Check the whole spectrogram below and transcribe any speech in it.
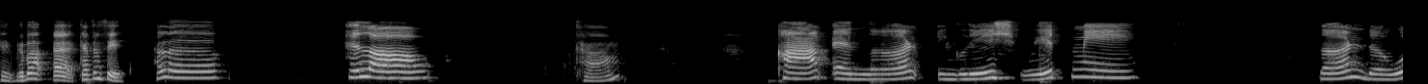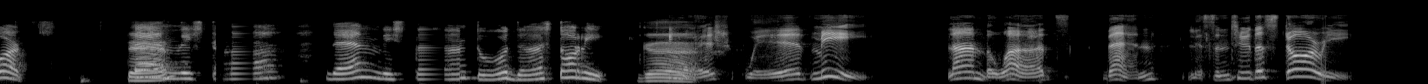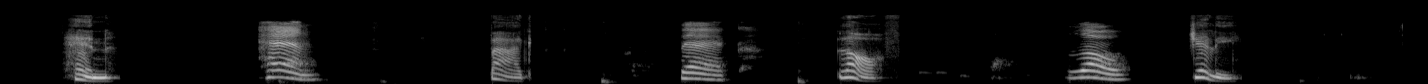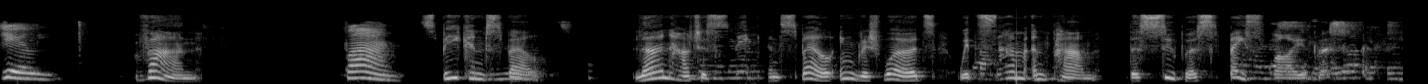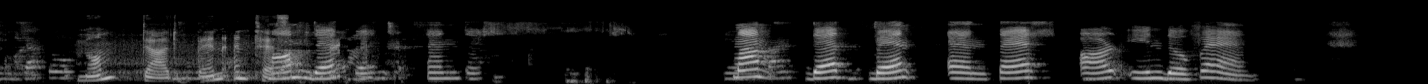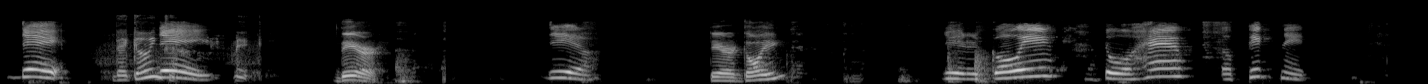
Okay, Biba, uh, Captain say, hello, Hello. come, Come and learn English with me. Learn the words. Then then, listen. Then listen to the story. good. English with me. Learn the words, then listen to the story. Hen, Hen, bag, bag, laugh, low, jelly, jelly, van. Van. Speak and spell. Learn how to speak and spell English words with Sam and Pam, the super space five. Mum, Dad, Ben, and Tess. Mom, Dad, Ben, and Tess. Mom, Dad, Ben, and Tess are in the van. They, They're going to they, picnic. There, they're, they're going. they're going to have a picnic.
